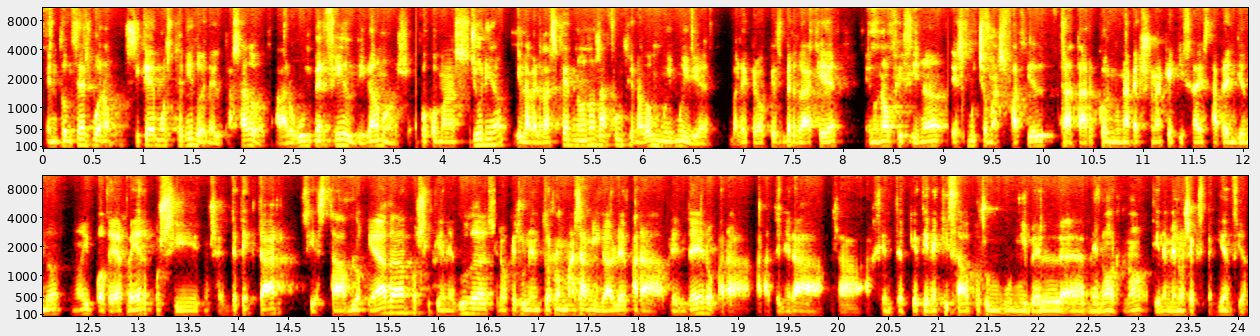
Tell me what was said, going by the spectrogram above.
Entonces, entonces, bueno, sí que hemos tenido en el pasado algún perfil, digamos, un poco más junior y la verdad es que no nos ha funcionado muy, muy bien, ¿vale? Creo que es verdad que en una oficina es mucho más fácil tratar con una persona que quizá está aprendiendo ¿no? y poder ver, pues si, no sé, detectar si está bloqueada, pues si tiene dudas. Creo que es un entorno más amigable para aprender o para, para tener a, pues, a, gente que tiene quizá pues, un, nivel eh, menor, ¿no? Tiene menos experiencia.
